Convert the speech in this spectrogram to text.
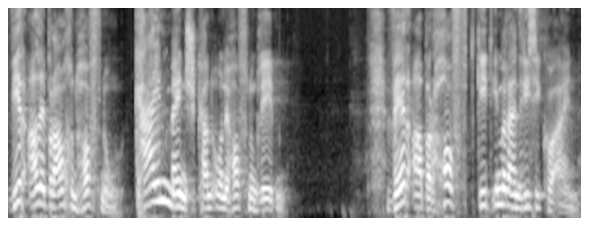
wir alle brauchen Hoffnung. Kein Mensch kann ohne Hoffnung leben. Wer aber hofft, geht immer ein Risiko ein.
